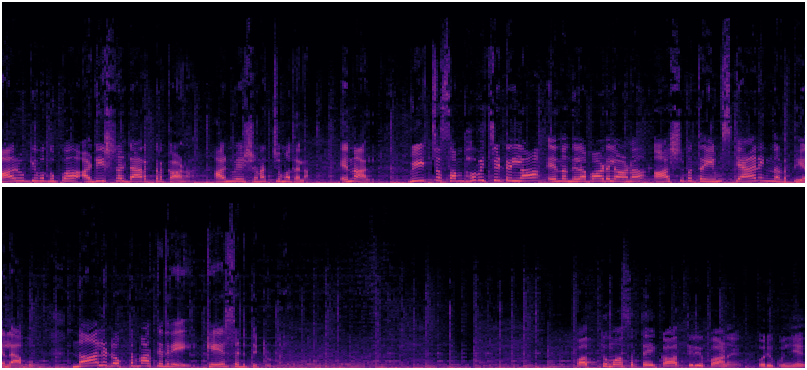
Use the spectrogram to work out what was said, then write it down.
ആരോഗ്യവകുപ്പ് അഡീഷണൽ ഡയറക്ടർക്കാണ് അന്വേഷണ ചുമതല. എന്നാൽ വീഴ്ച സംഭവിച്ചിട്ടില്ല എന്ന നിലപാടിലാണ് ആശുപത്രിയും സ്കാനിംഗ് നടത്തിയ ലാബും. നാല് ഡോക്ടർമാർക്കെതിരെ കേസെടുത്തിട്ടുണ്ട്. പത്തു മാസത്തെ കാത്തിരിപ്പാണ് ഒരു കുഞ്ഞ്.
